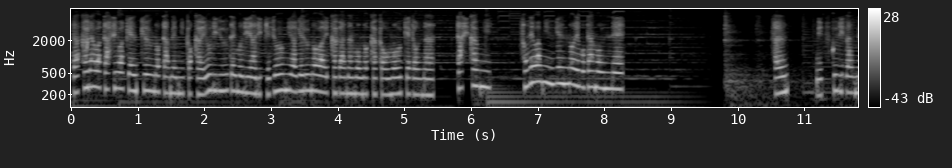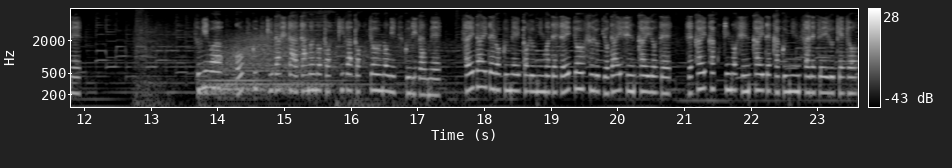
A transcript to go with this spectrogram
だから私は研究のためにとかいう理由で無理やり地上に上げるのはいかがなものかと思うけどな。確かに。それは人間のエゴだもんね。3、ミツクリザメ。次は、大きく突き出した頭の突起が特徴のミツクリザメ。最大で6メートルにまで成長する巨大深海魚で、世界各地の深海で確認されているけど、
